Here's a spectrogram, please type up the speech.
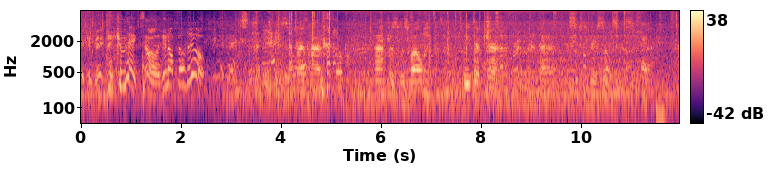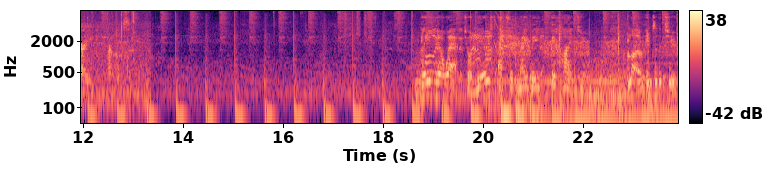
Pick and mix. Pick and mix. Oh, they're not filled it up. Red and drizzle as well. The temperature uh, is 6 degrees Celsius. Craig Anderson. Please be aware that your nearest exit may be behind you. Blow into the tube.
